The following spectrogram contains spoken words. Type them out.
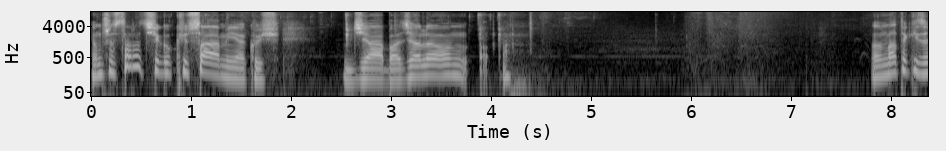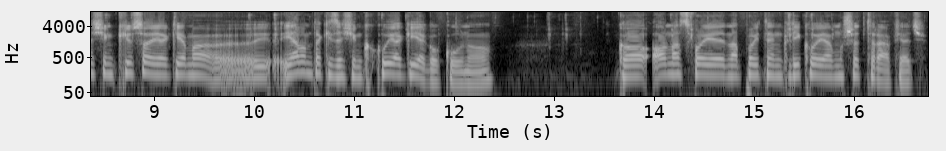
Ja muszę starać się go Qsami jakoś dziabać, ale on... On ma taki zasięg Qsa jak ja ma... e, Ja mam taki zasięg Q jak jego Q, no. Tylko on ma swoje na point and ja muszę trafiać.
